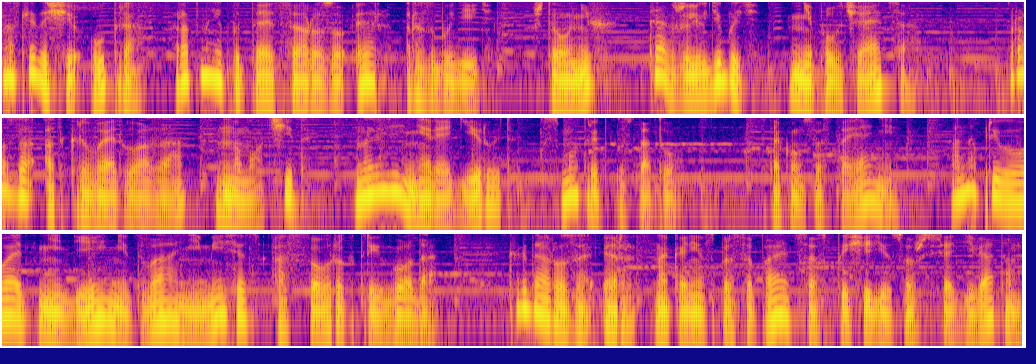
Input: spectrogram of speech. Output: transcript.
На следующее утро родные пытаются Розу Р. разбудить, что у них, как же люди быть, не получается – Роза открывает глаза, но молчит, на людей не реагирует, смотрит в пустоту. В таком состоянии она пребывает не день, не два, не месяц, а 43 года. Когда Роза Р. наконец просыпается в 1969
